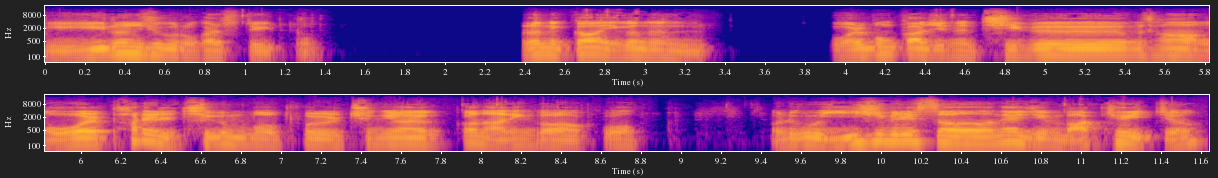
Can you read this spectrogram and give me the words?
이- 이런 식으로 갈 수도 있고 그러니까 이거는 월봉까지는 지금 상황 5월 8일 지금 뭐 볼 중요할 건 아닌 것 같고 그리고 21선에 지금 막혀 있죠.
